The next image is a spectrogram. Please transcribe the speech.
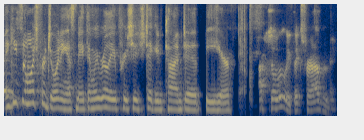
Thank you so much for joining us, Nathan. We really appreciate you taking time to be here. Absolutely. Thanks for having me.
